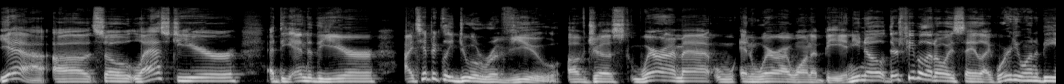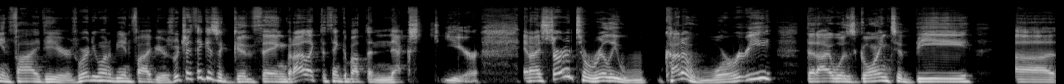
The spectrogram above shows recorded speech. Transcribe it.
Yeah. Uh, so last year, at the end of the year, I typically do a review of just where I'm at and where I want to be. And, you know, there's people that always say, like, where do you want to be in five years? Where do you want to be in five years? Which I think is a good thing, but I like to think about the next year. And I started to really kind of worry that I was going to be, uh,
